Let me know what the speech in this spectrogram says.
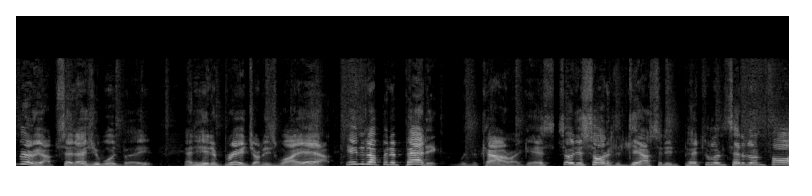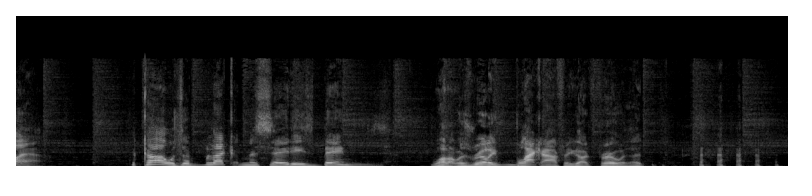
very upset as you would be, and hit a bridge on his way out. He ended up in a paddock with the car, I guess, so he decided to douse it in petrol and set it on fire. The car was a black Mercedes Benz. Well, it was really black after he got through with it.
